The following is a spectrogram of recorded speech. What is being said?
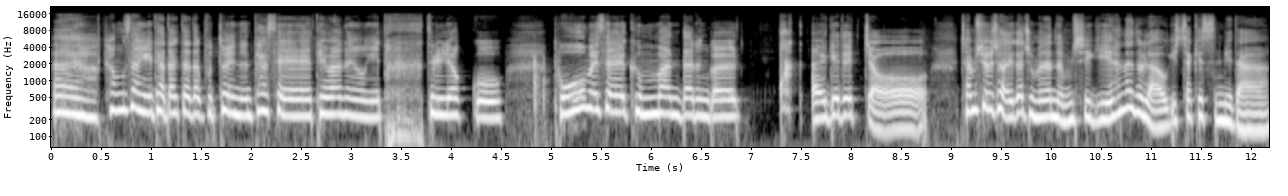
아휴, 평상이 다닥다닥 붙어 있는 탓에 대화 내용이 다 들렸고 보험회사에 근무한다는 걸 딱 알게 됐죠. 잠시 후 저희가 주문한 음식이 하나둘 나오기 시작했습니다.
